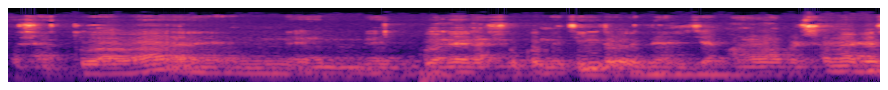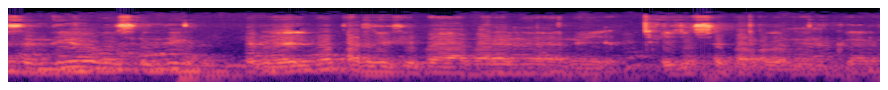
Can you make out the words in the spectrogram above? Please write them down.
pues actuaba en, cuál era su cometido, el llamar a la persona que ascendía o descendía. Pero él no participaba para nada en ello, que yo sepa por lo menos, claro.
